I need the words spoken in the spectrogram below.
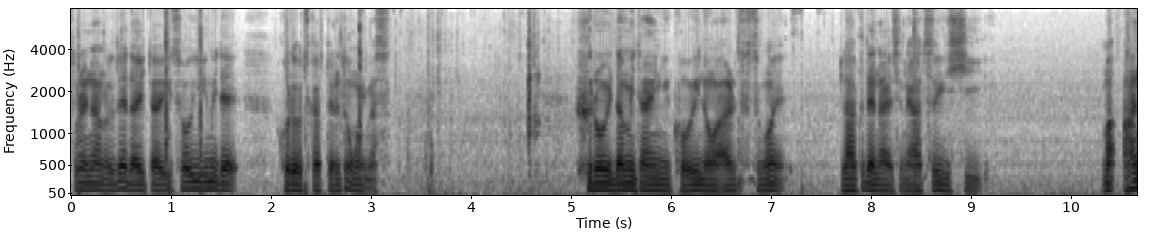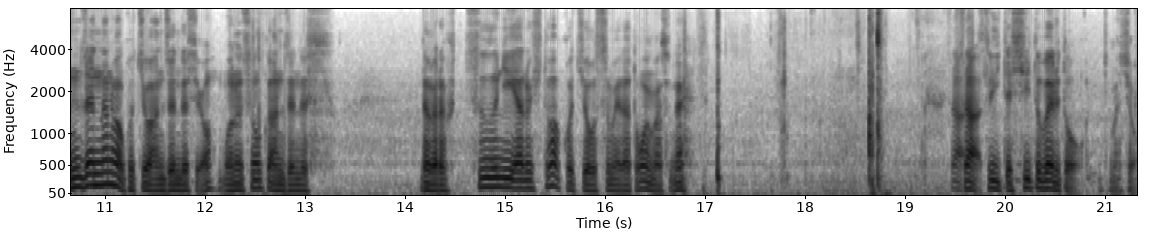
それなので大体そういう意味でこれを使ってると思います。フロリダみたいにこういうのがあるとすごい楽でないですね。暑いし。まあ安全なのはこっちは安全ですよ。ものすごく安全です。だから普通にやる人はこっちおすすめだと思いますね。さあ。続いてシートベルトいきましょう。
